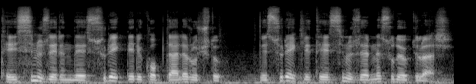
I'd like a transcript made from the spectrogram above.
Tesisin üzerinde sürekli helikopterler uçtu ve sürekli tesisin üzerine su döktüler.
